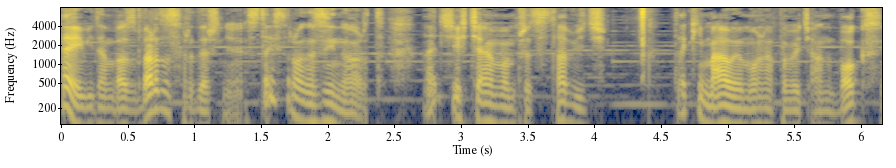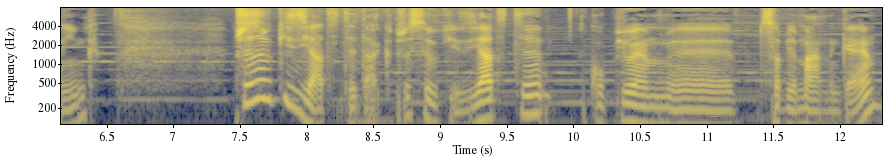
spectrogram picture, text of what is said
Hej, witam was bardzo serdecznie. Z tej strony Zinord. A dzisiaj chciałem wam przedstawić taki mały, można powiedzieć, unboxing. Przesyłki z Jatty, tak, przesyłki z Jatty. Kupiłem y, sobie mangę,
